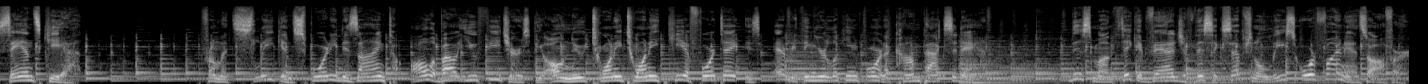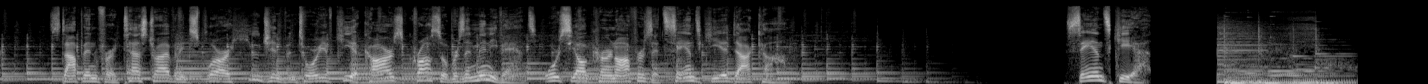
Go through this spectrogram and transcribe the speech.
Sands Kia. From its sleek and sporty design to all about you features, the all new 2020 Kia Forte is everything you're looking for in a compact sedan. This month, take advantage of this exceptional lease or finance offer. Stop in for a test drive and explore our huge inventory of Kia cars, crossovers, and minivans, or see all current offers at sandskia.com. Sands Kia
